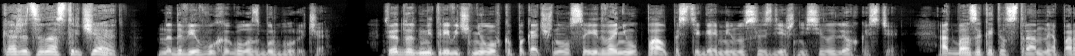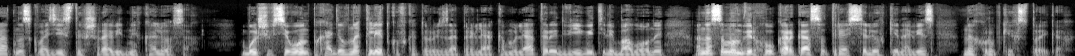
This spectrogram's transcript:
«Кажется, нас встречают», — надавил в ухо голос Бурбурыча. Федор Дмитриевич неловко покачнулся и едва не упал, постигая минусы здешней силы легкости. От базы катил странный аппарат на сквозистых шаровидных колесах. Больше всего он походил на клетку, в которую заперли аккумуляторы, двигатели, баллоны, а на самом верху каркаса трясся легкий навес на хрупких стойках.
